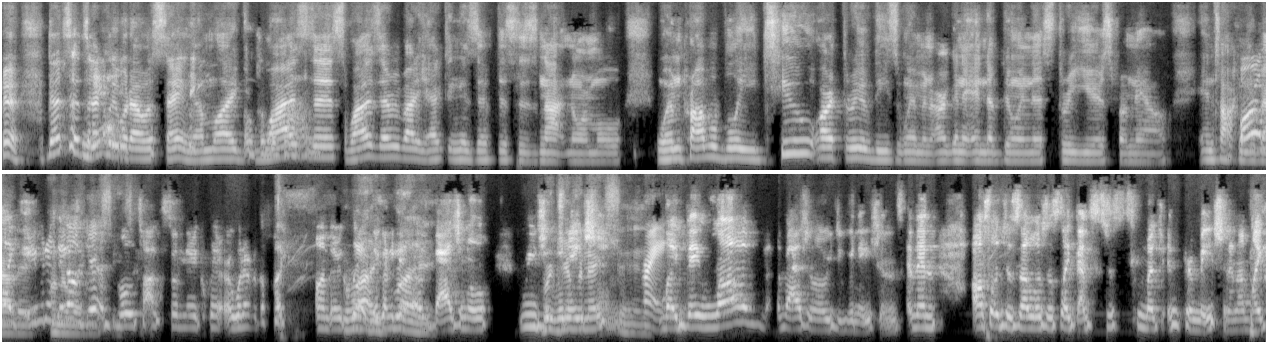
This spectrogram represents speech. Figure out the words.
That's exactly Yeah. what I was saying. I'm like, why is this? Why is everybody acting as if this is not normal when probably two or three of these women are going to end up doing this three years from now and talking Or about like it? even if they don't get later season. Botox on their clit or whatever the fuck on their clit, Right, they're gonna get a vaginal rejuvenation. rejuvenation, Right. Like they love vaginal rejuvenations. And then also Gizelle was just like, that's just too much information. And I'm like,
